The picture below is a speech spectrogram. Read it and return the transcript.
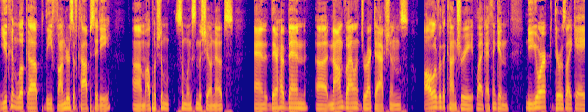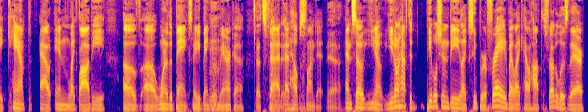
you can look up the funders of Cop City. Um, I'll put some some links in the show notes, and there have been uh, nonviolent direct actions all over the country. Like I think in New York, there was like a camp out in like lobby of uh, one of the banks, maybe Bank of America. Mm. That's that funding. that helps fund it. Yeah. And so you know you don't have to. People shouldn't be like super afraid by like how hot the struggle is. There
